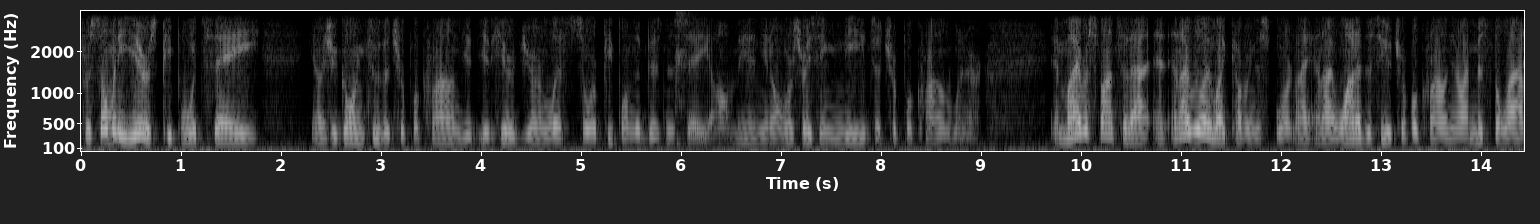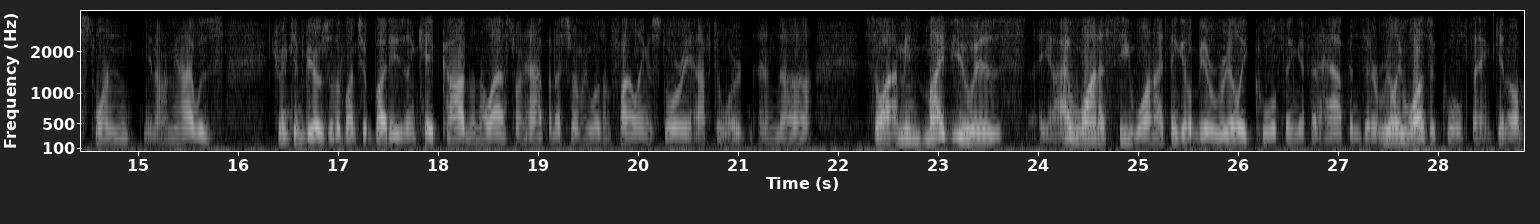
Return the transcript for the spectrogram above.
for so many years people would say you know, as you're going through the Triple Crown, you'd, you'd hear journalists or people in the business say, "Oh man, you know, horse racing needs a Triple Crown winner." And my response to that, and, and I really like covering the sport, and I and I wanted to see a Triple Crown. You know, I missed the last one. You know, I mean, I was drinking beers with a bunch of buddies on Cape Cod when the last one happened. I certainly wasn't filing a story afterward. And uh, so, I mean, my view is I want to see one. I think it'll be a really cool thing if it happens, and it really was a cool thing. You know,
